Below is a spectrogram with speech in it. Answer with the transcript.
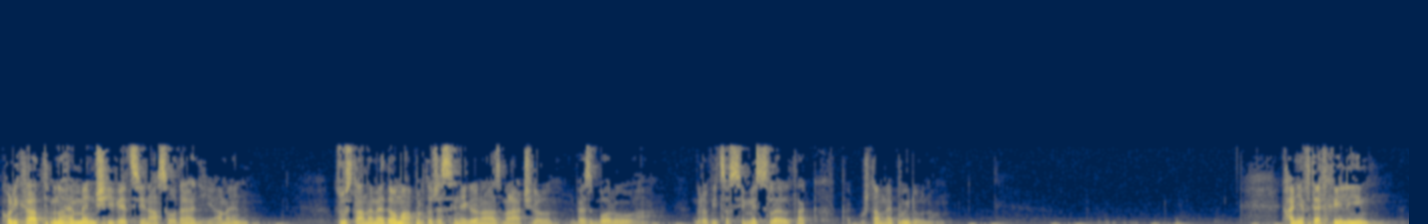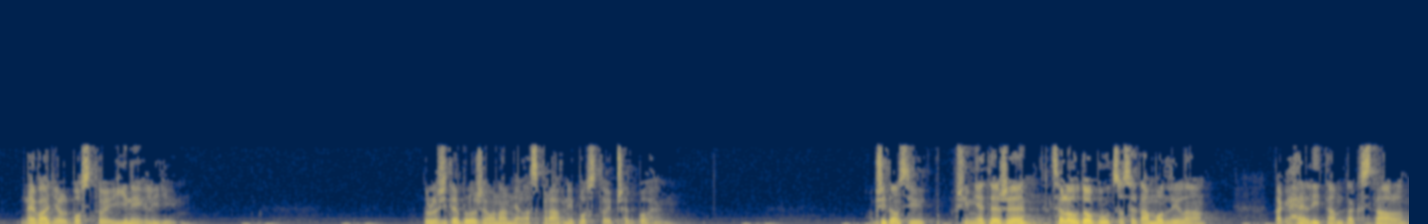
Kolikrát mnohem menší věci nás odradí. Amen zůstaneme doma, protože se někdo nás mráčil ve sboru a kdo ví, co si myslel, tak, tak už tam nepůjdu. No. Chaně v té chvíli nevadil postoj jiných lidí. Důležité bylo, že ona měla správný postoj před Bohem. A přitom si všimněte, že celou dobu, co se tam modlila, tak Heli tam tak stal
